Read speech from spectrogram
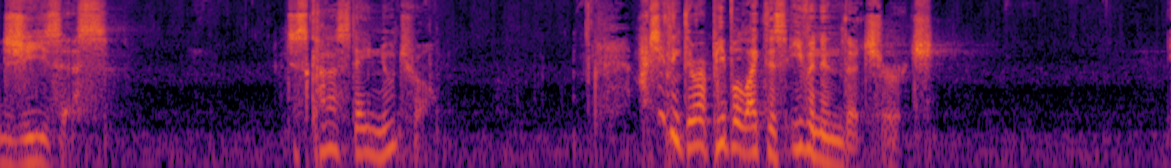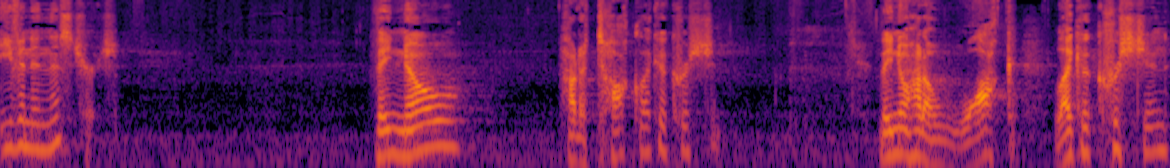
Jesus. Just kind of stay neutral. I actually think there are people like this even in the church. Even in this church. They know how to talk like a Christian. They know how to walk like a Christian.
